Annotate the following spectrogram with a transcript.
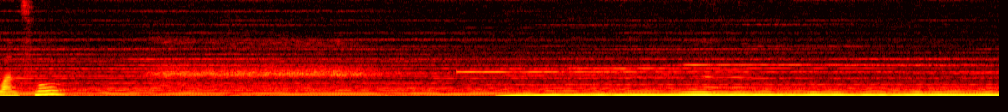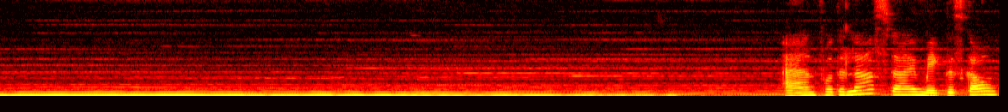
Once more. And for the last time, make this count.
